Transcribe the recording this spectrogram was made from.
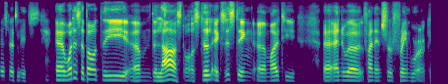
Definitely. what is about the um, the last or still existing multi uh, annual financial framework.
